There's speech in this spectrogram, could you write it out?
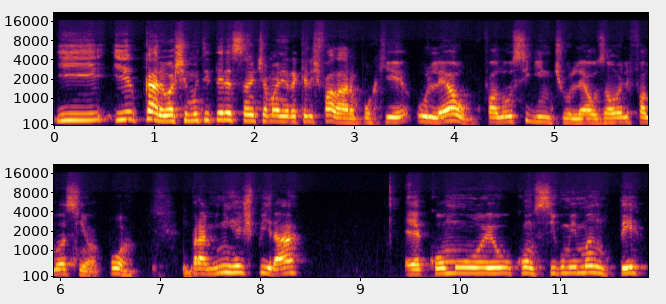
E, e, cara, eu achei muito interessante a maneira que eles falaram, porque o Léo falou o seguinte: o Léozão ele falou assim, ó, porra, para mim respirar é como eu consigo me manter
